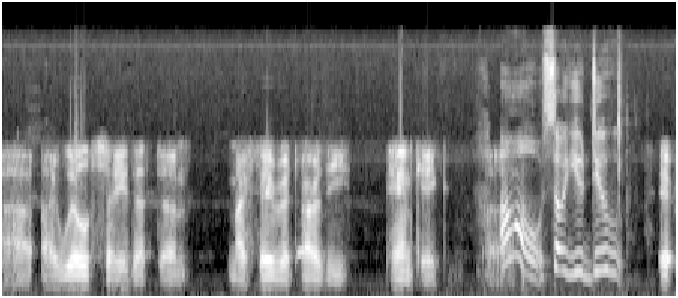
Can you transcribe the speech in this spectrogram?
uh, I will say that um, my favorite are the pancake. oh, so you do It,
